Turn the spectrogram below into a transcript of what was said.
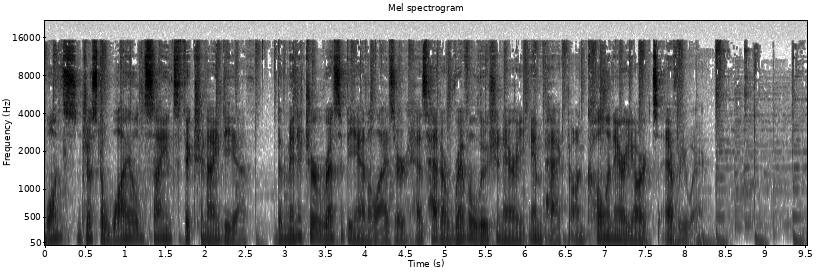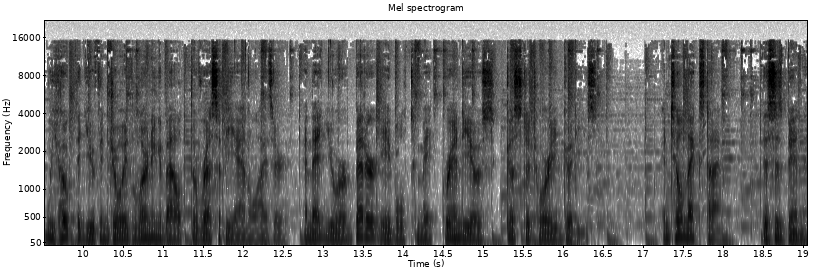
Once just a wild science fiction idea, the miniature recipe analyzer has had a revolutionary impact on culinary arts everywhere. We hope that you've enjoyed learning about the recipe analyzer and that you are better able to make grandiose gustatory goodies. Until next time, this has been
